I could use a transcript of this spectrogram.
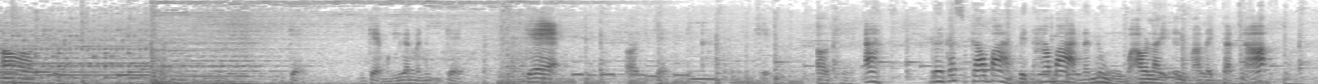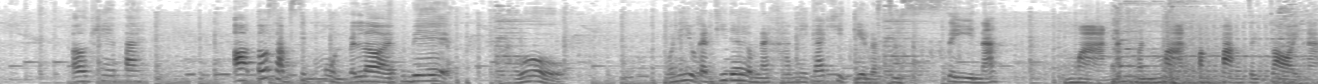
โอเคอีแกอีแกมึงเลื่อนมานี่อีแกอีแกเอออีแกนี่อะโอเคโอเคอะร้อยเก้าสิบเก้าบาทเป็นห้าบาทนะหนูมาเอาอะไรเอ่ยมาอะไรกันนะโอเคไปออโต้30หมุนไปเลยคุณพี่โอ้ วันนี้อยู่กันที่เดิมนะคะเมกาขีดเกมแบบซีซีนะหมานนะมันหมานปังๆจอยๆนะ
